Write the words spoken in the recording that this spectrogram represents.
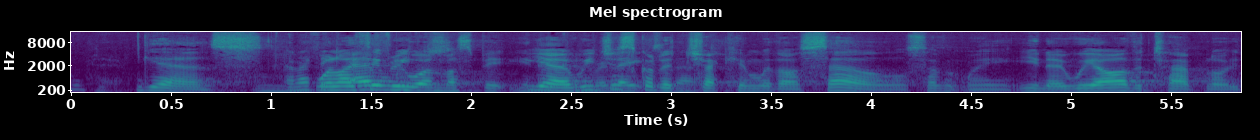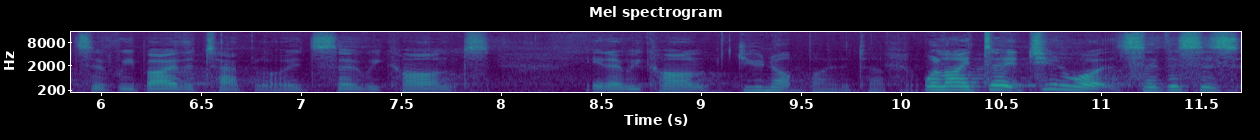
oh, no. Yes. Mm. And I think we everyone j- must be- you know, yeah, we just got to to check in with ourselves, haven't we? You know, we are the tabloids if we buy the tabloids, so we can't, you know, we can't. Do you not buy the tablet? Well, I don't. Do you know what? So this is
